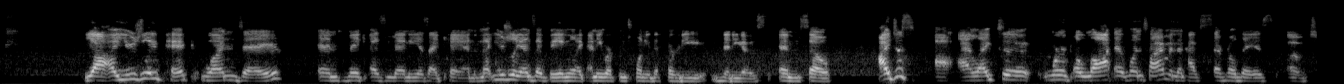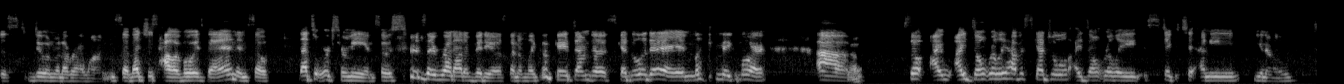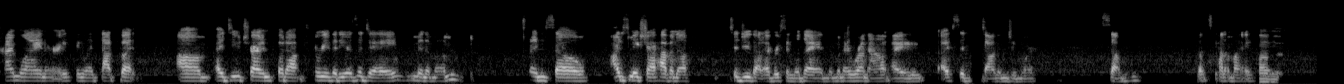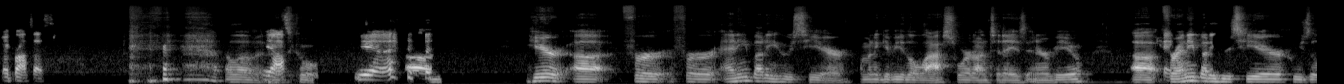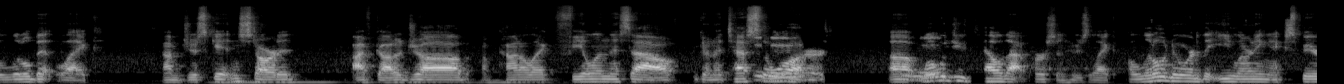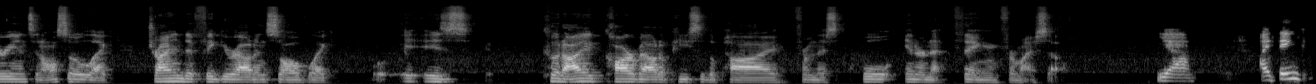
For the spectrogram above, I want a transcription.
Yeah, I usually pick one day and make as many as I can. And that usually ends up being like anywhere from 20 to 30 videos. And so I just, I, I like to work a lot at one time and then have several days of just doing whatever I want. And so that's just how I've always been. And so that's what works for me. And so as soon as I run out of videos, then I'm like, okay, time to schedule a day and like make more. Um, Yep. So I, I don't really have a schedule. I don't really stick to any, you know, timeline or anything like that. But um, I do try and put out three videos a day minimum. And so I just make sure I have enough to do that every single day. And then when I run out, I, I sit down and do more. So that's kind of my my process. i love it Yeah. that's cool Yeah. here uh for for anybody who's here i'm going to give you the last word on today's interview uh Okay. for anybody who's here who's a little bit like i'm just getting started i've got a job i'm kind of like feeling this out gonna test the Mhm. waters uh, what Mhm. would you tell that person who's like a little newer to the e-learning experience and also like trying to figure out and solve like is could i carve out a piece of the pie from this whole internet thing for myself Yeah. I think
